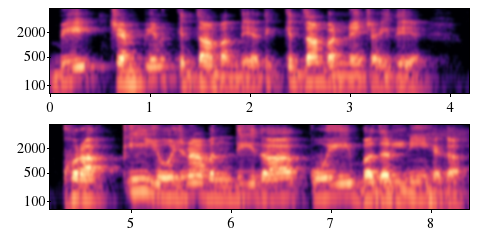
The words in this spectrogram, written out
ਵੀ ਚੈਂਪੀਅਨ ਕਿੱਦਾਂ ਬਣਦੇ ਆ ਤੇ ਕਿੱਦਾਂ ਬਣਨੇ ਚਾਹੀਦੇ ਆ। ਖੁਰਾਕੀ ਯੋਜਨਾਬੰਦੀ ਦਾ ਕੋਈ ਬਦਲ ਨਹੀਂ ਹੈਗਾ।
